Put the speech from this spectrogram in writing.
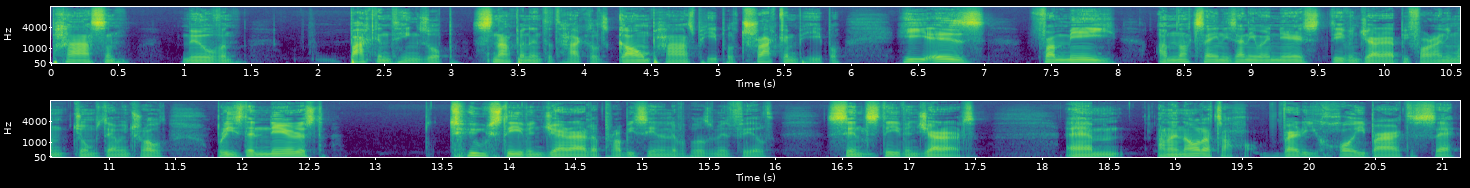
passing, moving, backing things up, snapping into tackles, going past people, tracking people, he is for me. I'm not saying he's anywhere near Steven Gerrard before anyone jumps down my throat, but he's the nearest to Steven Gerrard I've probably seen in Liverpool's midfield since Steven Gerrard. Um, and I know that's a very high bar to set,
